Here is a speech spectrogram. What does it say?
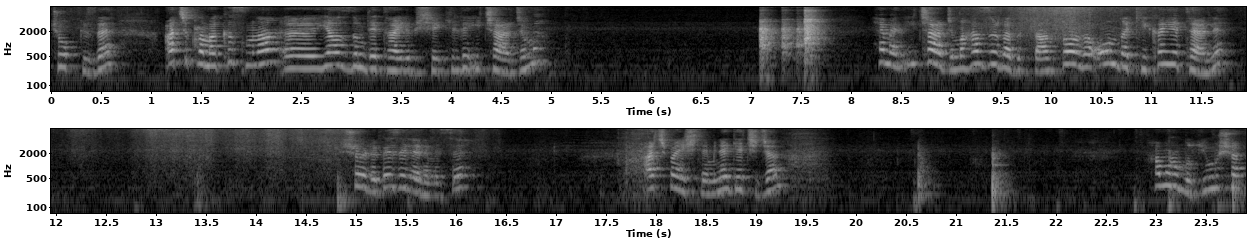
çok güzel. Açıklama kısmına e, yazdım detaylı bir şekilde iç harcımı. Hemen iç harcımı hazırladıktan sonra 10 dakika yeterli. Şöyle bezelerimizi açma işlemine geçeceğim. Hamurumuz yumuşak.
